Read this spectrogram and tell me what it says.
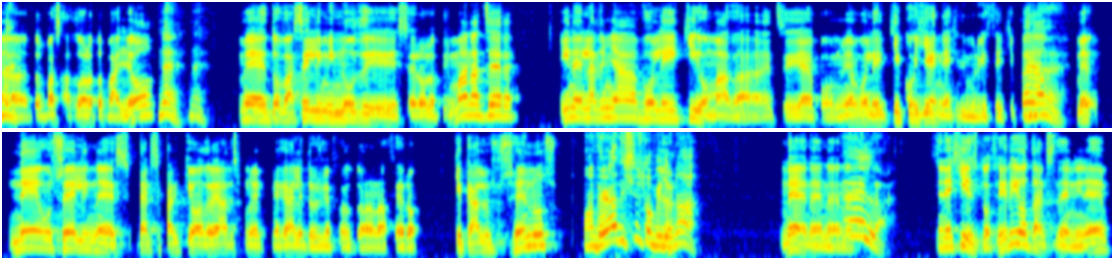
Ναι. ε, τον Βασαδόρο τον παλιό. Ναι, ναι. Με τον Βασίλη Μινούδη σε ρόλο team manager. Είναι δηλαδή μια βολεϊκή ομάδα, έτσι, από μια βολεϊκή οικογένεια έχει δημιουργηθεί εκεί πέρα. Ναι. Με νέους Έλληνες. Εντάξει, υπάρχει και ο Ανδρεάδης που είναι μεγαλύτερος, γι' αυτό τον αναφέρω. Και καλούς ξένους. Ο Ανδρεάδης είναι στο Μίλωνα. Ναι, ναι, ναι. ναι. Έλα. Συνεχίζει το θηρίο, εντάξει δεν είναι.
